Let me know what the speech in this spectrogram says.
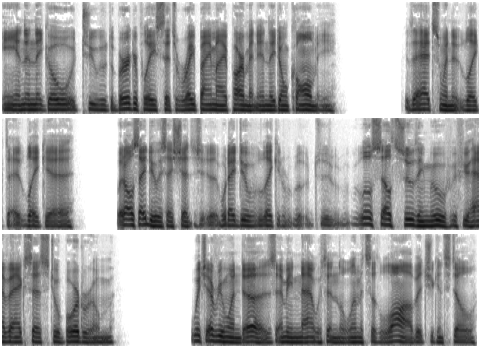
And then they go to the burger place that's right by my apartment and they don't call me. That's when it, like, like, uh, what else I do is I shed, what I do, like, a little self soothing move if you have access to a boardroom which everyone does. I mean, not within the limits of the law, but you can still,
